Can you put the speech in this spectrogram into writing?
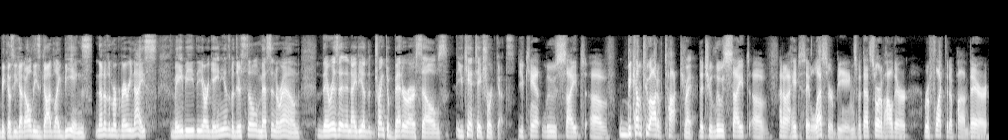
because you got all these godlike beings. None of them are very nice. Maybe the Organians, but they're still messing around. There isn't an idea that trying to better ourselves, you can't take shortcuts. You can't lose sight of, become too out of touch. Right. That you lose sight of, I don't know, I hate to say lesser beings, but that's sort of how they're reflected upon there.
